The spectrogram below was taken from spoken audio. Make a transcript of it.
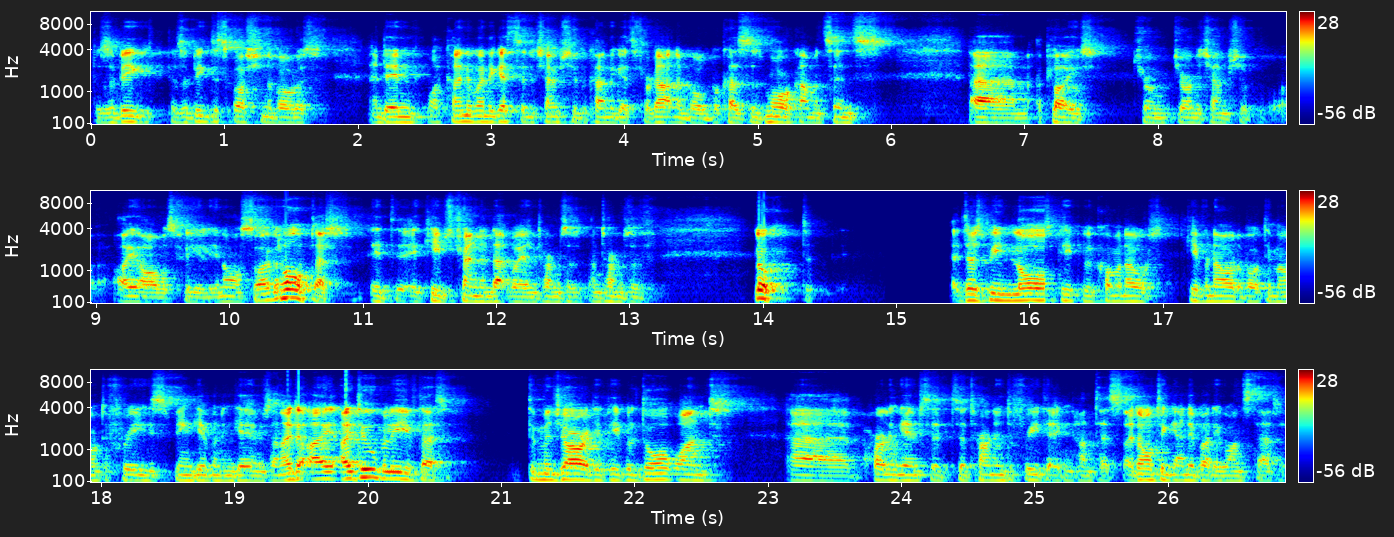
there's a big there's a big discussion about it, and then what kind of when it gets to the championship, it kind of gets forgotten about because there's more common sense um, applied during during the championship. I always feel, you know, so I would hope that it, it keeps trending that way in terms of in terms of look there's been loads of people coming out giving out about the amount of frees being given in games, and I, I, I do believe that the majority of people don't want uh, hurling games to, to turn into free taking contests. I don't think anybody wants that.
